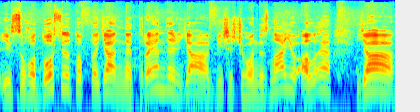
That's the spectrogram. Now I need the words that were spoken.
із свого досвіду, тобто я не тренер, я більше чого не знаю, але я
